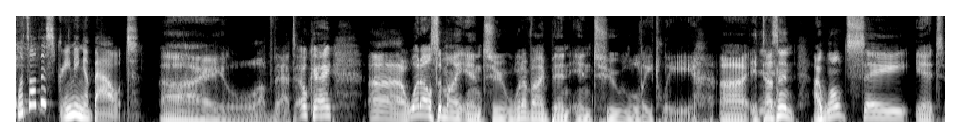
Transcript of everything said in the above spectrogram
What's all this screaming about? I love that. Okay. Uh, what else am I into? What have I been into lately? Uh, it doesn't, I won't say it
